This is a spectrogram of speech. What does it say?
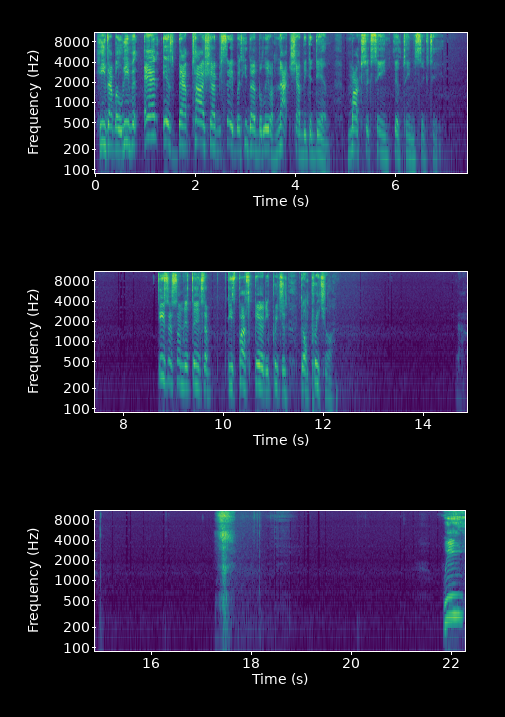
He that believeth and is baptized shall be saved, but he that believeth not shall be condemned. Mark 16, 15 and 16. These are some of the things that these prosperity preachers don't preach on. We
